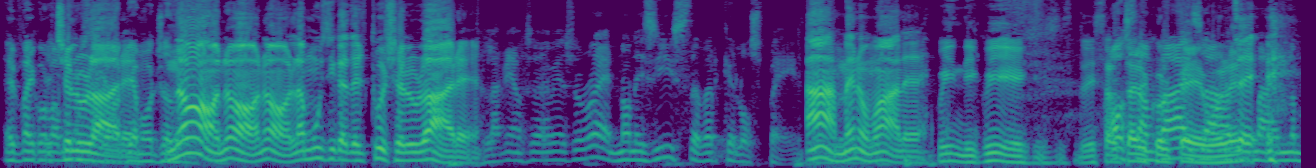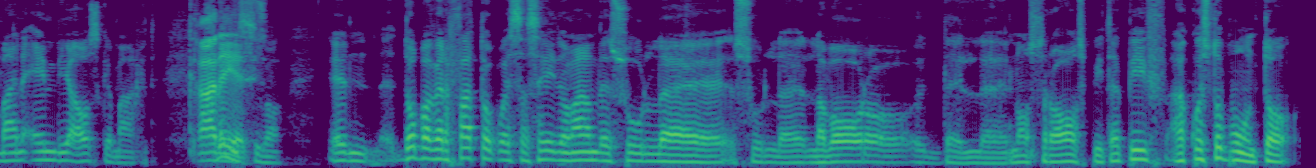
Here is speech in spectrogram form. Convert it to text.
E vai con Il la cellulare. musica, No, detto. no, no, la musica del tuo cellulare. La mia, la mia cellulare non esiste perché l'ho spento. Ah, meno male. Quindi qui deve saltare il colpevole. ich mein, mein Handy ausgemacht. Benissimo. Ehm, dopo aver fatto questa serie di domande sul, sul lavoro del nostro ospite PIF, a questo punto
